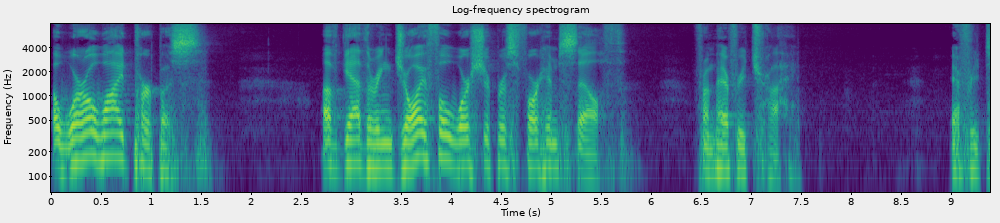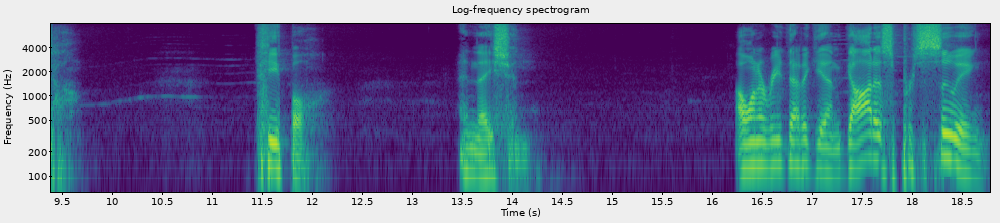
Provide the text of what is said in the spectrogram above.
a worldwide purpose of gathering joyful worshipers for himself from every tribe, every tongue, people, and nation. I want to read that again. God is pursuing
